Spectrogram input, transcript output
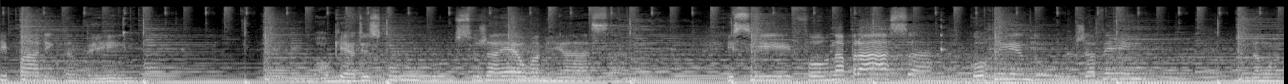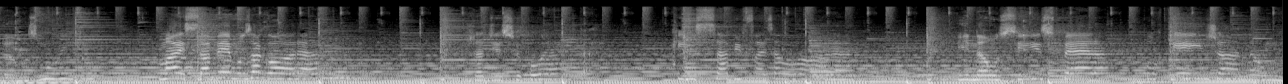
e parem também. Qualquer discurso já é uma ameaça. E se for na praça, correndo já vem. Não andamos muito, mas sabemos agora. Já disse o poeta, quem sabe faz a hora. E não se espera por quem já não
